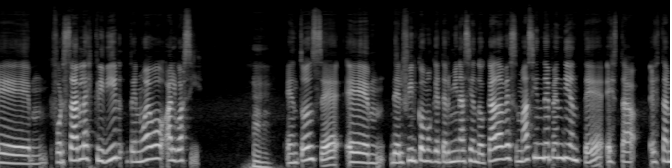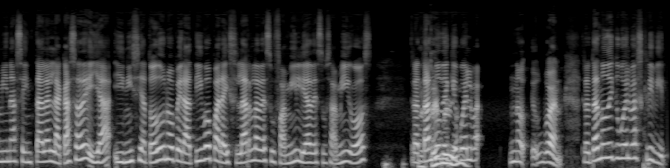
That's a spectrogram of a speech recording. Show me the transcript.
eh, forzarla a escribir de nuevo algo así. Entonces, eh, Delfín como que termina siendo cada vez más independiente. Esta, esta mina se instala en la casa de ella e inicia todo un operativo para aislarla de su familia, de sus amigos, Me tratando de que vuelva. No, eh, bueno, tratando de que vuelva a escribir.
